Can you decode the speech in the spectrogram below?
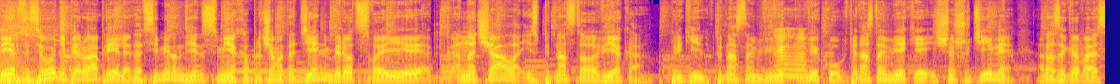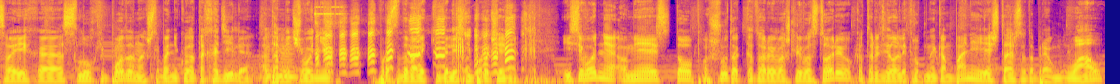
Ребята, сегодня 1 апреля, это Всемирный день смеха. Причем этот день берет свои начало из 15 века. Прикинь, в 15 век- веку. В 15 веке еще шутили, разыгрывая своих э, слух и поданных, чтобы они куда-то ходили, а там ничего нет. Просто давали какие-то лишние поручения. И сегодня у меня есть топ шуток, которые вошли в историю, которые делали крупные компании. Я считаю, что это прям вау.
